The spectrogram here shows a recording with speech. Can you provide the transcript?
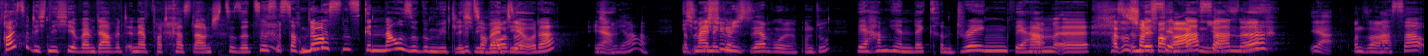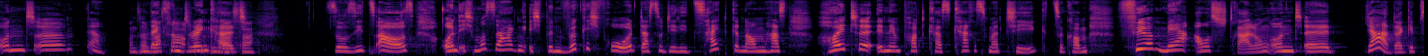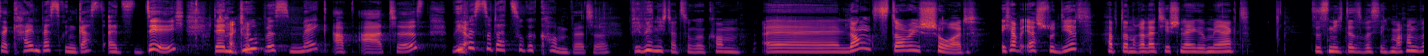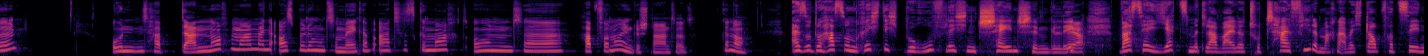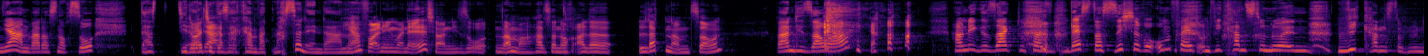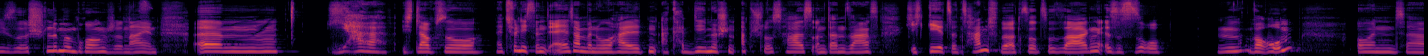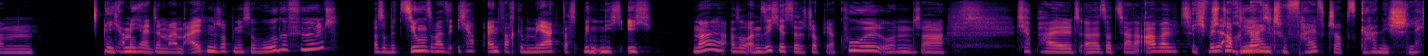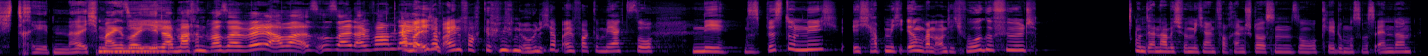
Freust du dich nicht hier beim David in der Podcast Lounge zu sitzen? Es ist doch mindestens genauso gemütlich wie, wie bei dir, oder? Ich, ja. ja. Also ich meine, ich fühle mich sehr wohl. Und du? Wir haben hier einen leckeren Drink. Wir ja. haben äh, Hast ein bisschen Wasser, jetzt, ne? Ja, unser Wasser und äh, ja, unser einen leckeren Wasser Drink halt. Wasser. So sieht's aus. Und ich muss sagen, ich bin wirklich froh, dass du dir die Zeit genommen hast, heute in den Podcast Charismatik zu kommen für mehr Ausstrahlung. Und äh, ja, da gibt's ja keinen besseren Gast als dich, denn Danke. du bist Make-up-Artist. Wie ja. bist du dazu gekommen, bitte? Wie bin ich dazu gekommen? Äh, long story short. Ich habe erst studiert, habe dann relativ schnell gemerkt, das ist nicht das, was ich machen will. Und habe dann nochmal meine Ausbildung zum Make-up-Artist gemacht und äh, habe von neuem gestartet. Genau. Also du hast so einen richtig beruflichen Change hingelegt, ja. was ja jetzt mittlerweile total viele machen. Aber ich glaube, vor zehn Jahren war das noch so, dass die Leute ja, gesagt haben, was machst du denn da? Ne? Ja, vor allen Dingen meine Eltern, die so, sag mal, hast du noch alle Latten am Zaun? Waren die sauer? ja. Haben die gesagt, du verlässt das sichere Umfeld und wie kannst du nur in... Wie kannst du nur in diese schlimme Branche? Nein. Ähm, ja, ich glaube so, natürlich sind Eltern, wenn du halt einen akademischen Abschluss hast und dann sagst, ich gehe jetzt ins Handwerk sozusagen, ist es so, hm, warum? Und ähm, ich habe mich halt in meinem alten Job nicht so wohl gefühlt. Also beziehungsweise ich habe einfach gemerkt, das bin nicht ich. Ne? Also an sich ist der Job ja cool und äh, ich habe halt äh, soziale Arbeit. Ich will studiert. auch 9-to-5-Jobs gar nicht schlecht reden. Ne? Ich meine, nee. soll jeder machen, was er will, aber es ist halt einfach lame. Aber ich habe einfach genommen. Ich habe einfach gemerkt, so, nee, das bist du nicht. Ich habe mich irgendwann auch nicht wohlgefühlt. Und dann habe ich für mich einfach entschlossen, so, okay, du musst was ändern.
